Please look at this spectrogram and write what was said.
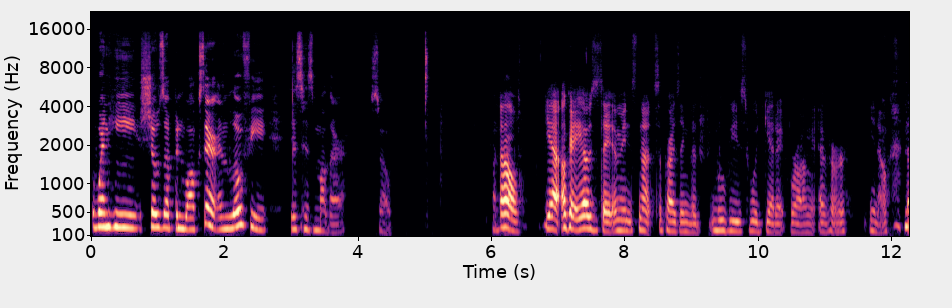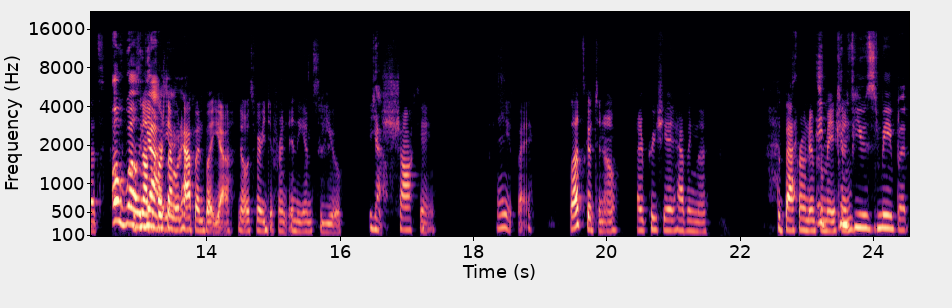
when he shows up and walks there, and Laufey is his mother. So. fun oh, yeah. Okay, I was to say. I mean, it's not surprising that movies would get it wrong ever. You know, that's oh well. It's not yeah, the first yeah, time it would happen, but yeah, no, it's very different in the MCU. Yeah. Shocking. Anyway, well, that's good to know. I appreciate having the the background information. It confused me, but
